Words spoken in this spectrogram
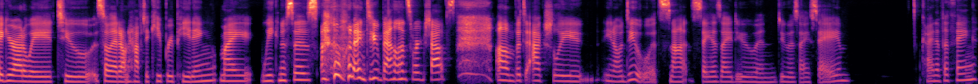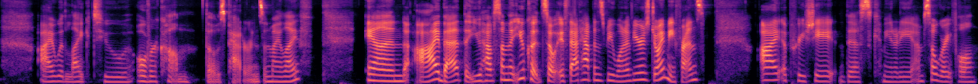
figure out a way to so I don't have to keep repeating my weaknesses when I do balance workshops, um, but to actually, you know, do. It's not say as I do and do as I say kind of a thing. I would like to overcome those patterns in my life. And I bet that you have some that you could. So if that happens to be one of yours, join me, friends. I appreciate this community. I'm so grateful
